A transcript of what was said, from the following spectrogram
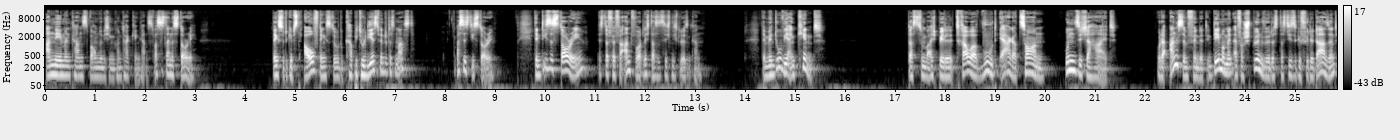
annehmen kannst, warum du nicht in Kontakt gehen kannst? Was ist deine Story? Denkst du, du gibst auf? Denkst du, du kapitulierst, wenn du das machst? Was ist die Story? Denn diese Story ist dafür verantwortlich, dass es sich nicht lösen kann. Denn wenn du wie ein Kind, das zum Beispiel Trauer, Wut, Ärger, Zorn, Unsicherheit oder Angst empfindet, in dem Moment einfach spüren würdest, dass diese Gefühle da sind,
